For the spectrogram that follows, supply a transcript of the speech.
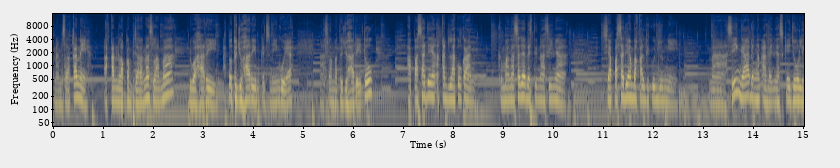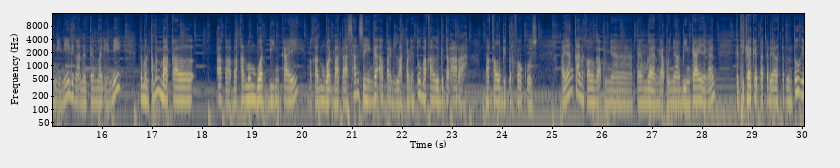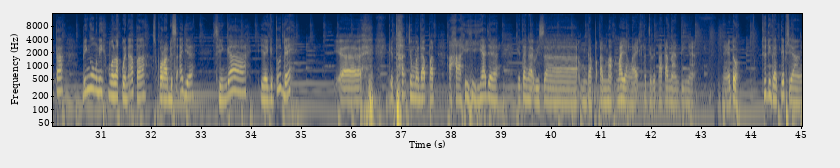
Nah, misalkan nih akan melakukan perjalanan selama dua hari atau tujuh hari mungkin seminggu ya. Nah, selama tujuh hari itu apa saja yang akan dilakukan? Ke mana saja destinasinya? Siapa saja yang bakal dikunjungi? Nah, sehingga dengan adanya scheduling ini, dengan ada timeline ini, teman-teman bakal apa? Bakal membuat bingkai, bakal membuat batasan sehingga apa yang dilakukan itu bakal lebih terarah, bakal lebih terfokus. Bayangkan kalau nggak punya timeline, nggak punya bingkai ya kan, ketika kita ke daerah tertentu kita bingung nih mau lakuin apa, sporadis aja, sehingga ya gitu deh, ya kita cuma dapat hahaha aja. Kita nggak bisa mendapatkan makna yang layak kita ceritakan nantinya. Nah itu. Itu tiga tips yang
